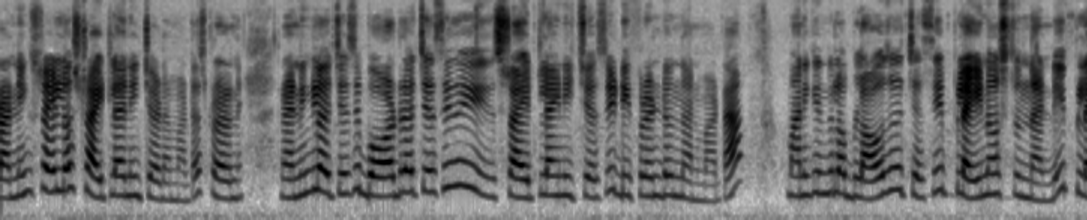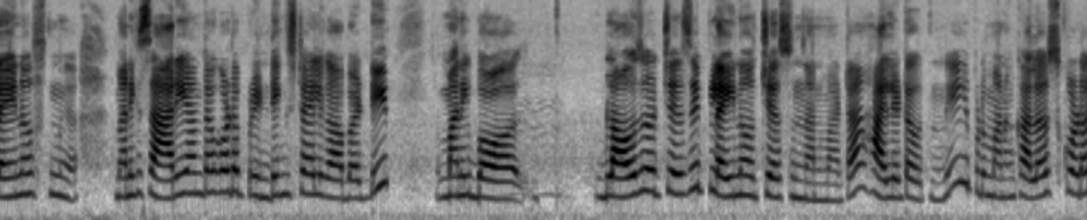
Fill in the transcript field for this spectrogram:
రన్నింగ్ స్టైల్లో స్ట్రైట్ లైన్ ఇచ్చాడనమాట. రన్నింగ్లో వచ్చేసి బార్డర్ వచ్చేసి స్ట్రైట్ లైన్ ఇచ్చేసి డిఫరెంట్ ఉందన్నమాట మనకి ఇందులో బ్లౌజ్ వచ్చేసి ప్లెయిన్ వస్తుందండి. ప్లెయిన్ వస్తుంది. మనకి శారీ అంతా కూడా ప్రింటింగ్ స్టైల్ కాబట్టి మనకి బా బ్లౌజ్ వచ్చేసి ప్లెయిన్ వచ్చేస్తుంది అనమాట హైలైట్ అవుతుంది. ఇప్పుడు మనం కలర్స్ కూడా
